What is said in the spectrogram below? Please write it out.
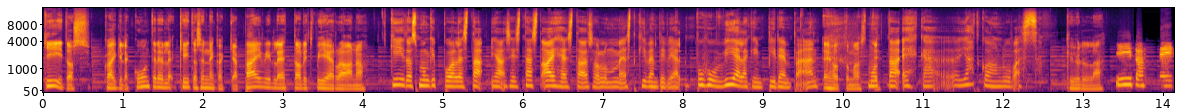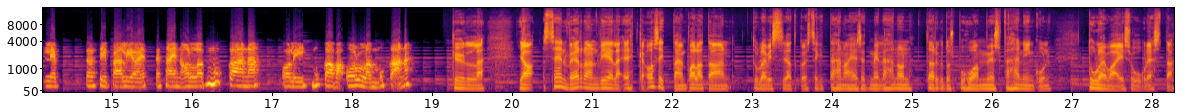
Kiitos kaikille kuuntelijoille. Kiitos ennen kaikkea Päiville, että olit vieraana. Kiitos munkin puolesta. Ja siis tästä aiheesta olisi ollut mun mielestä kivempi vielä, puhua vieläkin pidempään. Ehdottomasti. Mutta ehkä jatkoa on luvassa. Kyllä. Kiitos teille tosi paljon, että sain olla mukana. Oli mukava olla mukana. Kyllä. Ja sen verran vielä ehkä osittain palataan tulevissa jatkoissakin tähän aiheeseen, että meillähän on tarkoitus puhua myös vähän niin kuin tulevaisuudesta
